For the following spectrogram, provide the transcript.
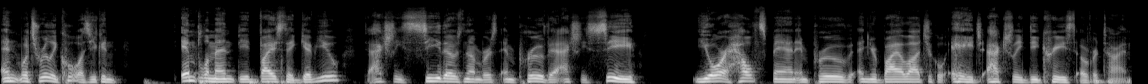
And what's really cool is you can implement the advice they give you to actually see those numbers improve and actually see your health span improve and your biological age actually decrease over time.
